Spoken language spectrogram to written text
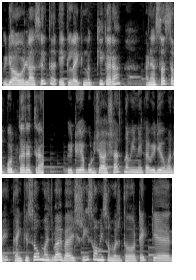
व्हिडिओ आवडला असेल तर एक लाईक नक्की करा. आणि असंच सपोर्ट करत राहा. भेटूया पुढच्या अशाच नवीन एका व्हिडिओमध्ये thank you so much bye bye Shri Swami Samarth. Take care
